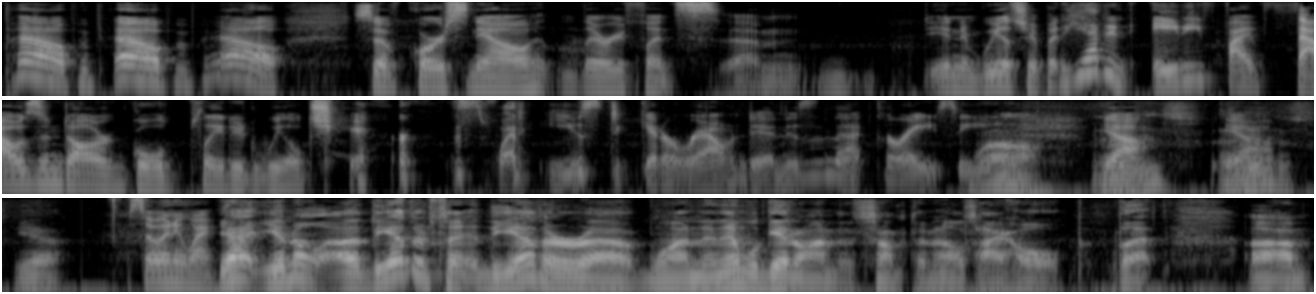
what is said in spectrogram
Pow, pow, pow, pow. So of course now Larry Flynt's um, in a wheelchair, but he had an eighty-five thousand dollar gold-plated wheelchair. That's what he used to get around in. Isn't that crazy? Wow. that Yeah, is- yeah. is, yeah. So anyway, Yeah, you know uh, the other thing, the other uh, one, and then we'll get on to something else. I hope, but um,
